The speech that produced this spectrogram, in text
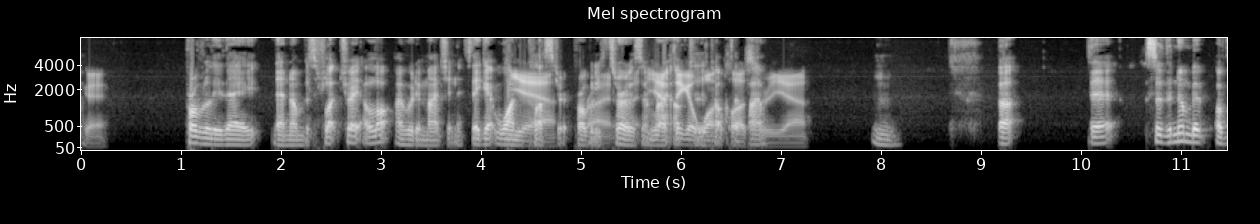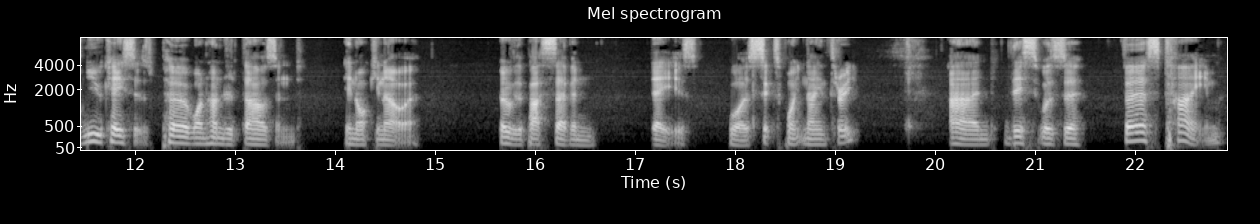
okay. probably they their numbers fluctuate a lot. I would imagine if they get one Yeah, cluster, it probably Right, throws right. them yeah, right if they get to the one top of the pile. cluster, yeah. Mm. But the so the number of new cases per 100,000 in Okinawa over the past seven days was 6.93, and this was the first time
